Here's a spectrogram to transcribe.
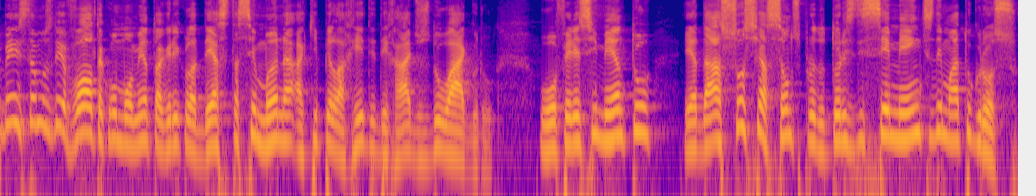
Muito bem, estamos de volta com o Momento Agrícola desta semana aqui pela Rede de Rádios do Agro. O oferecimento é da Associação dos Produtores de Sementes de Mato Grosso.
